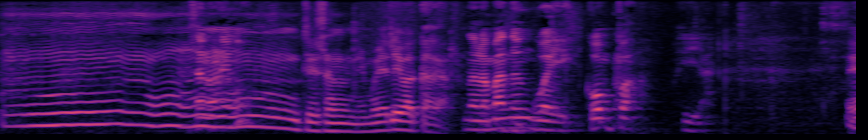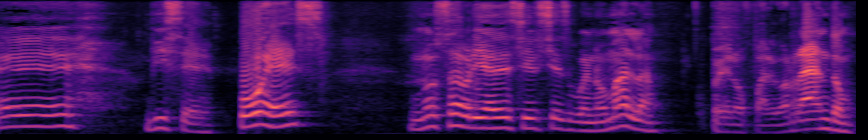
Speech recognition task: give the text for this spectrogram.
Mm, ¿Es anónimo? Sí, es anónimo, ya le iba a cagar. Nos la manda un güey, compa, y ya. Eh, dice, pues, no sabría decir si es buena o mala, pero fue algo random.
